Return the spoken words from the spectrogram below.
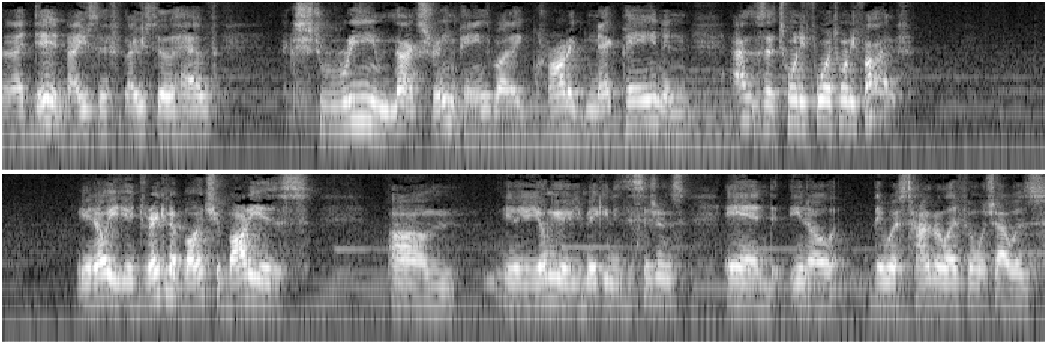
and I did. I used to, I used to have extreme, not extreme pains, but like chronic neck pain, and I was at 24, 25. You know, you're drinking a bunch. Your body is, um, you know, you're younger. You're making these decisions, and you know, there was times in my life in which I was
